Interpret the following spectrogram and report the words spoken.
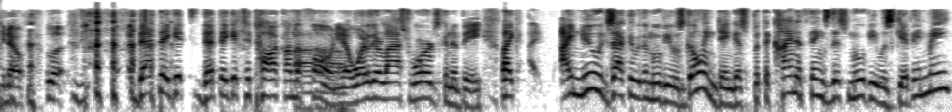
you know, look, that they get that they get to talk on the phone. You know, what are their last words going to be? Like. I, knew exactly where the movie was going, Dingus, but the kind of things this movie was giving me,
